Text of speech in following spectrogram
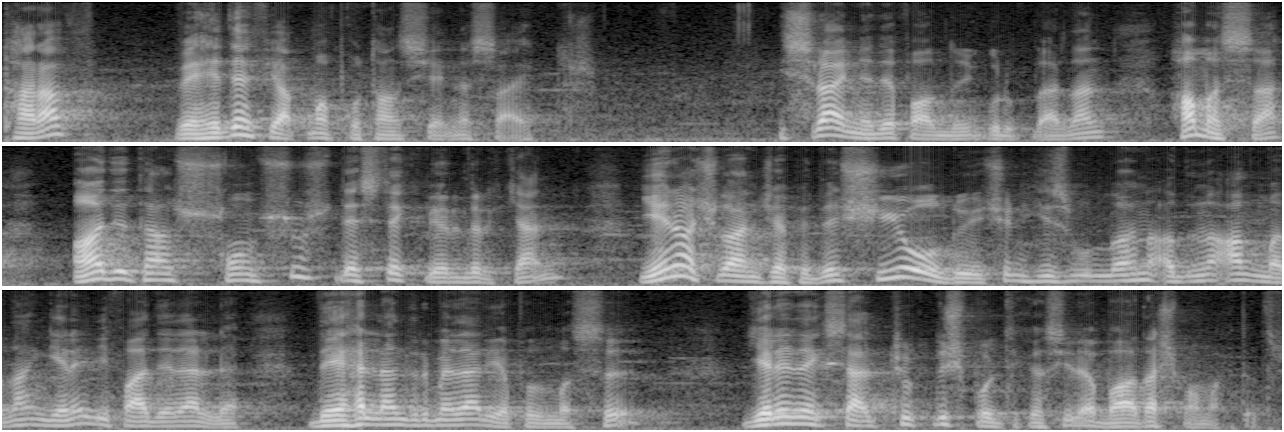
taraf ve hedef yapma potansiyeline sahiptir. İsrail'in hedef aldığı gruplardan Hamas'a adeta sonsuz destek verilirken yeni açılan cephede Şii olduğu için Hizbullah'ın adını anmadan genel ifadelerle değerlendirmeler yapılması geleneksel Türk dış politikasıyla bağdaşmamaktadır.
